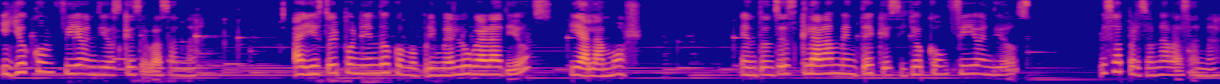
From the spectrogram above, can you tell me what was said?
y yo confío en Dios que se va a sanar. Ahí estoy poniendo como primer lugar a Dios y al amor. Entonces, claramente que si yo confío en Dios, esa persona va a sanar.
